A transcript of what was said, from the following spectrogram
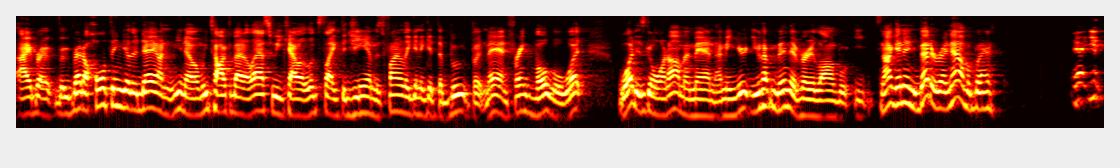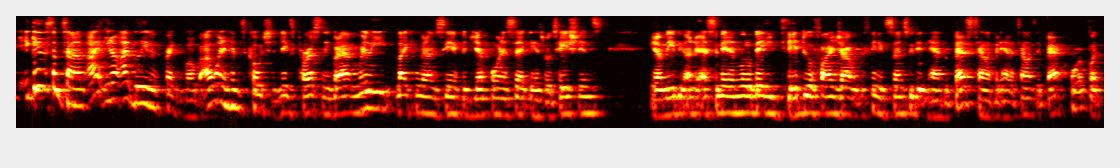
I read, read a whole thing the other day on, you know, we talked about it last week how it looks like the GM is finally going to get the boot. But man, Frank Vogel, what what is going on, my man? I mean, you you haven't been there very long, but it's not getting any better right now, my man. Yeah, you, give him some time. I, you know, I believe in Frank Vogel. I wanted him to coach the Knicks personally, but I'm really liking what I'm seeing for Jeff Hornacek and his rotations. You know, maybe underestimate him a little bit. He did do a fine job with the Phoenix Suns, who didn't have the best talent, but had a talented backcourt. But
